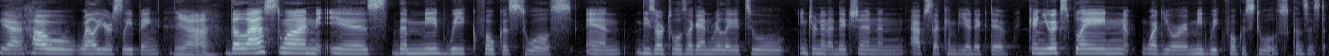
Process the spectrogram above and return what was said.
yeah. How well you're sleeping. Yeah. The last one is the midweek focus tools. And these are tools, again, related to internet addiction and apps that can be addictive. Can you explain what your midweek focus tools consist of?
